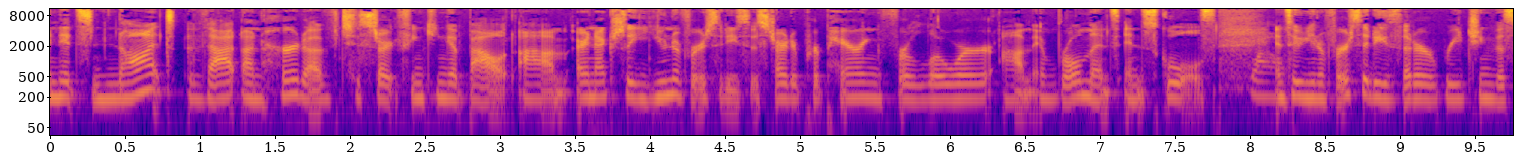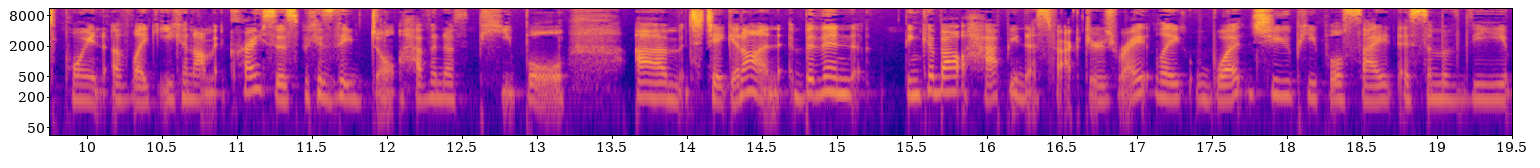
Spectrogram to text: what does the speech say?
And it's not that unheard of to start thinking about, um, and actually, universities have started preparing for lower um, enrollments in schools. Wow. And so, universities that are reaching this point of like economic crisis because they don't have enough people um, to take it on. But then think about happiness factors, right? Like, what do people cite as some of the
